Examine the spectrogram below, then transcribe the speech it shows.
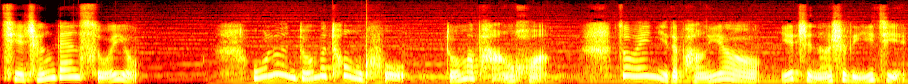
且承担所有。无论多么痛苦，多么彷徨，作为你的朋友，也只能是理解，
